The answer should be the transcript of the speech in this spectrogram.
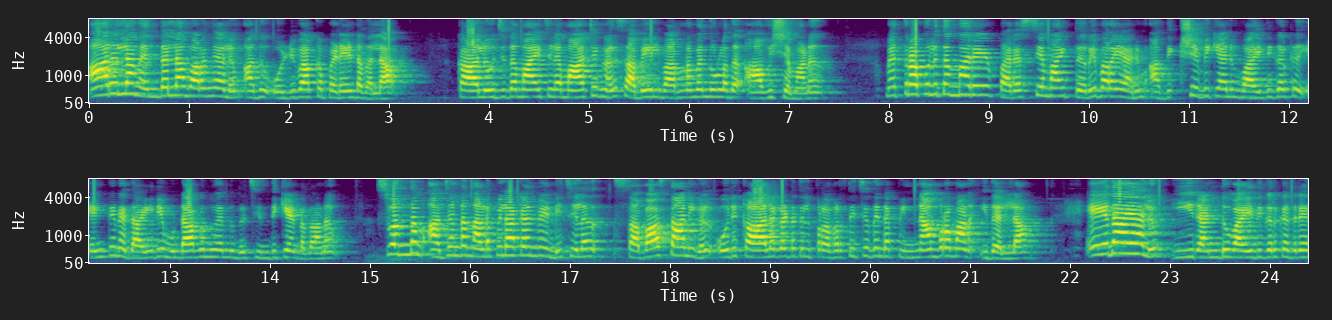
ആരെല്ലാം എന്തെല്ലാം പറഞ്ഞാലും അത് ഒഴിവാക്കപ്പെടേണ്ടതല്ല. കാലോചിതമായ ചില മാറ്റങ്ങൾ സഭയിൽ വരണമെന്നുള്ളത് ആവശ്യമാണ്. മെത്രാപ്പൊലിത്തന്മാരെ പരസ്യമായി തെറി പറയാനും അധിക്ഷേപിക്കാനും വൈദികർക്ക് എങ്ങനെ ധൈര്യം ഉണ്ടാകുന്നു എന്നത് ചിന്തിക്കേണ്ടതാണ്. സ്വന്തം അജണ്ട നടപ്പിലാക്കാൻ വേണ്ടി ചില സഭാസ്ഥാനികൾ ഒരു കാലഘട്ടത്തിൽ പ്രവർത്തിച്ചതിന്റെ പിന്നാമ്പുറമാണ് ഇതെല്ലാം. ഏതായാലും ഈ രണ്ടു വൈദികർക്കെതിരെ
